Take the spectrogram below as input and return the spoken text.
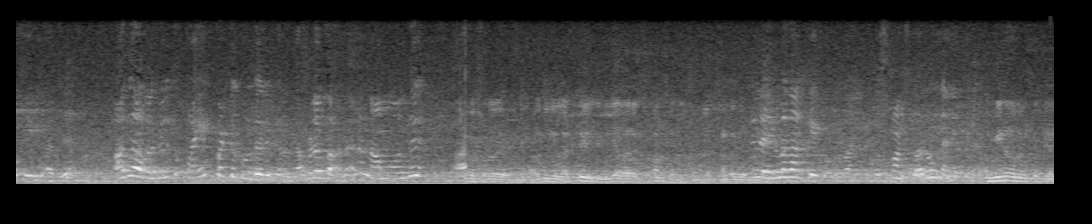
தொகை அது. அது அவர்களுக்கு பயன்பட்டு கொண்டு இருக்கிறது அவ்வளவுதான் நாம வந்து வரும்னு நினைக்கிறேன். மீனவர்கள் பற்றி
